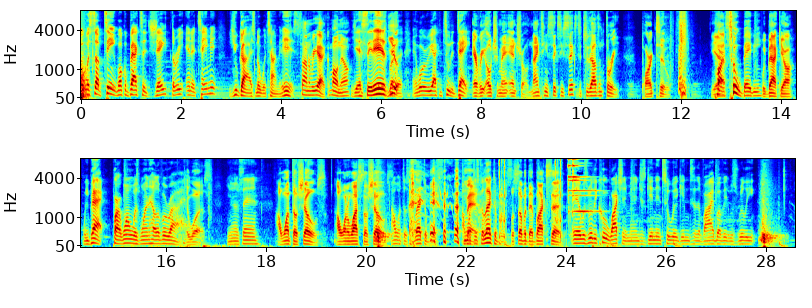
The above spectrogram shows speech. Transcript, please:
Yo, what's up, team? Welcome back to Jay-3 Entertainment. You guys know what time it is. It's time to react. Come on now. Yes, it is, Yeah. brother. And what we're reacting to today. Every Ultraman intro, 1966 to 2003, part two. Yes. Part two, baby. We back, y'all. We back. Part one was one hell of a ride. It was. You know what I'm saying? I want those shows. I want to watch those shows. I want those collectibles. I want those collectibles. What's up with that box set? Yeah, it was really cool watching it, man. Just getting into it, getting into the vibe of it. It was really,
